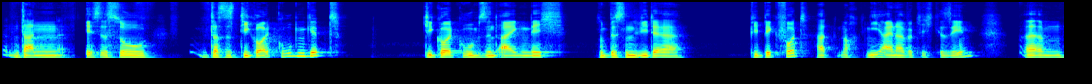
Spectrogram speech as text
Dann ist es so, dass es die Goldgruben gibt. Die Goldgruben sind eigentlich so ein bisschen wie der wie Bigfoot, hat noch nie einer wirklich gesehen. Ähm,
